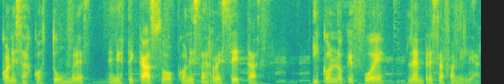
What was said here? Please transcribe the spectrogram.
con esas costumbres, en este caso con esas recetas y con lo que fue la empresa familiar.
